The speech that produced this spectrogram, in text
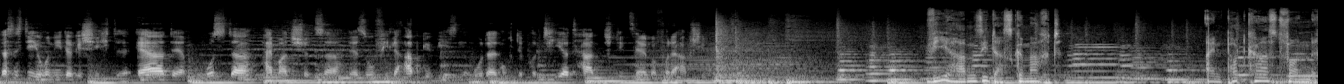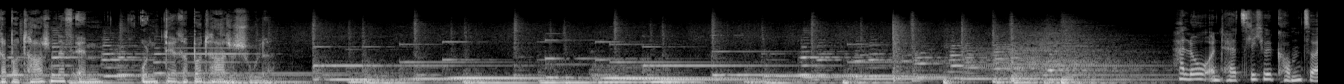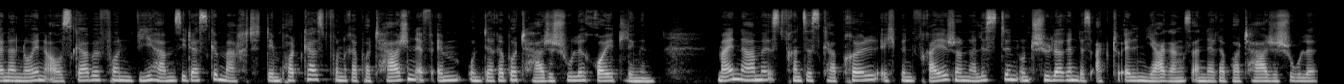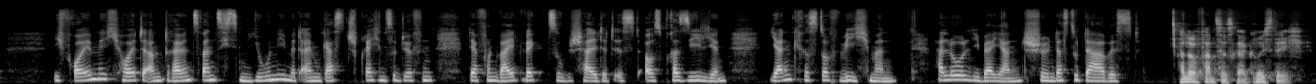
Das ist die Ironie der Geschichte. Er, der Muster-Heimatschützer, der so viele abgewiesen oder auch deportiert hat, steht selber vor der Abschiebung. Wie haben Sie das gemacht? Ein Podcast von Reportagen FM und der Reportageschule. Hallo und herzlich willkommen zu einer neuen Ausgabe von Wie haben Sie das gemacht, dem Podcast von Reportagen FM und der Reportageschule Reutlingen. Mein Name ist Franziska Pröll, ich bin freie Journalistin und Schülerin des aktuellen Jahrgangs an der Reportageschule. Ich freue mich, heute am 23. Juni mit einem Gast sprechen zu dürfen, der von weit weg zugeschaltet ist, aus Brasilien, Jan-Christoph Wiechmann. Hallo, lieber Jan, schön, dass du da bist. Hallo, Franziska, grüß dich.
